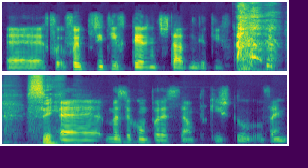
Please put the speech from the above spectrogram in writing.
Uh, foi, foi, positivo terem testado negativo. Sim. Uh, mas a comparação, porque isto vem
